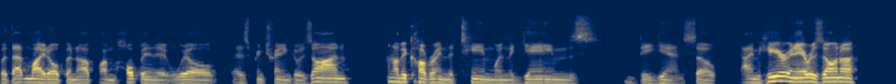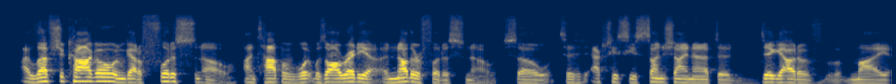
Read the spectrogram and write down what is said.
but that might open up. I'm hoping it will as spring training goes on, and I'll be covering the team when the games begin. So I'm here in Arizona. I left Chicago and got a foot of snow on top of what was already a, another foot of snow. So to actually see sunshine, I have to dig out of my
